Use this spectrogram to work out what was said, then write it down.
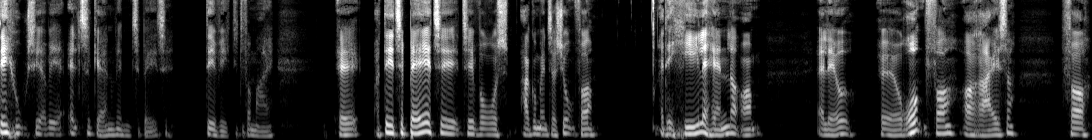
det hus her vil jeg altid gerne vende tilbage til. Det er vigtigt for mig. Øh, og det er tilbage til, til vores argumentation for, at det hele handler om at lave øh, rum for og rejser for,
